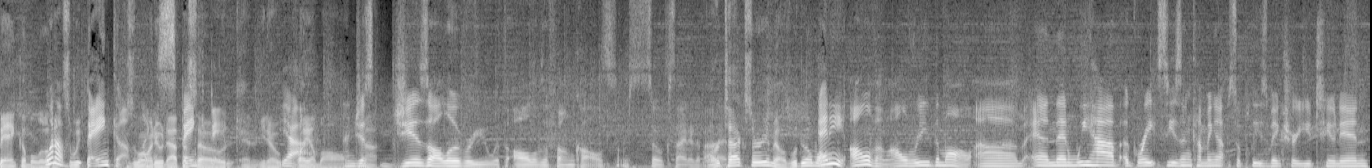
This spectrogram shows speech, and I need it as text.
bank them a little want bit. to So we, bank them. because we want to do an episode and you know play them all. and just Not- jizz all over you with all of the phone calls. I'm so excited about it. or it. text or emails. We'll do them all. Any, all of them. I'll read them all. Um, and then we have a great season coming up, so please make sure you tune in.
